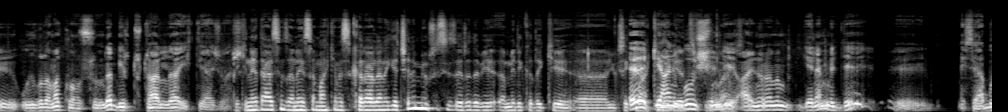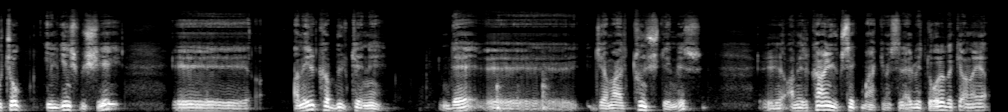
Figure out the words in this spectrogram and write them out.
e, uygulama konusunda bir tutarlılığa ihtiyacı var. Peki ne dersiniz Anayasa Mahkemesi kararlarına geçelim mi yoksa siz arada bir Amerika'daki e, yüksek evet, mahkeme Evet yani bu şimdi Aynur Hanım gelemedi. E, mesela bu çok ilginç bir şey. E, Amerika bülteni de e, Cemal Tunç Demir e, Amerikan Yüksek Mahkemesi'ne elbette oradaki anaya,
